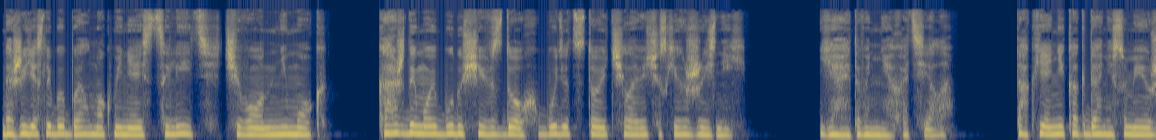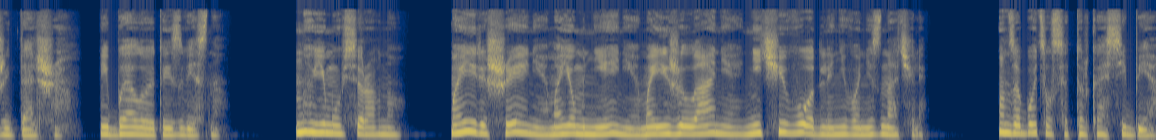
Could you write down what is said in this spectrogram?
Даже если бы Белл мог меня исцелить, чего он не мог, каждый мой будущий вздох будет стоить человеческих жизней. Я этого не хотела. Так я никогда не сумею жить дальше. И Беллу это известно. Но ему все равно. Мои решения, мое мнение, мои желания ничего для него не значили. Он заботился только о себе,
